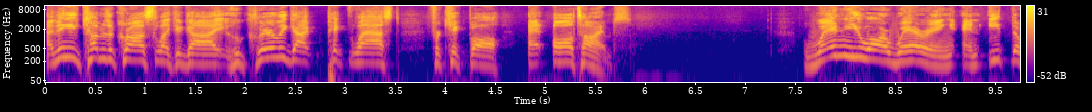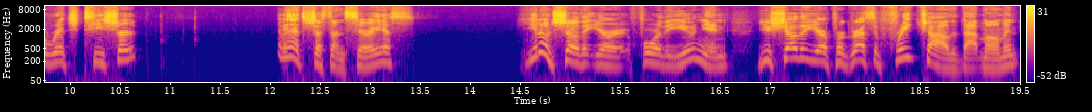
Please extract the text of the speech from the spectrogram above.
I think he comes across like a guy who clearly got picked last for kickball at all times. When you are wearing an Eat the Rich t shirt, I mean, that's just unserious. You don't show that you're for the union. You show that you're a progressive freak child at that moment.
